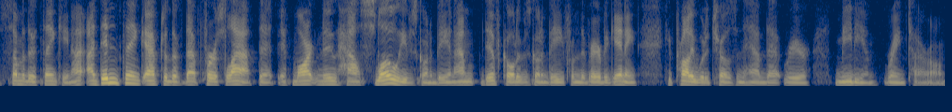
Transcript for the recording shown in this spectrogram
some of their thinking. I, I didn't think after the, that first lap that if Marc knew how slow he was going to be and how difficult it was going to be from the very beginning, he probably would have chosen to have that rear medium rain tire on.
